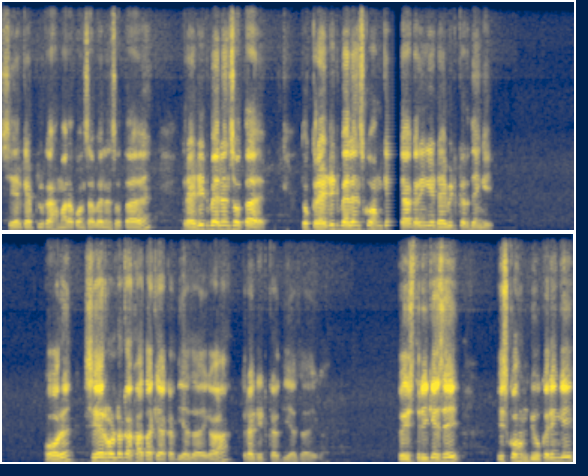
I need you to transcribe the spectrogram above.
शेयर कैपिटल का हमारा कौन सा बैलेंस होता है? क्रेडिट बैलेंस होता है। तो क्रेडिट बैलेंस को हम क्या करेंगे? डेबिट कर देंगे। और शेयर होल्डर का खाता क्या कर दिया जाएगा? क्रेडिट कर दिया जाएगा। तो इस तरीके से इसको हम ड्यू करेंगे।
